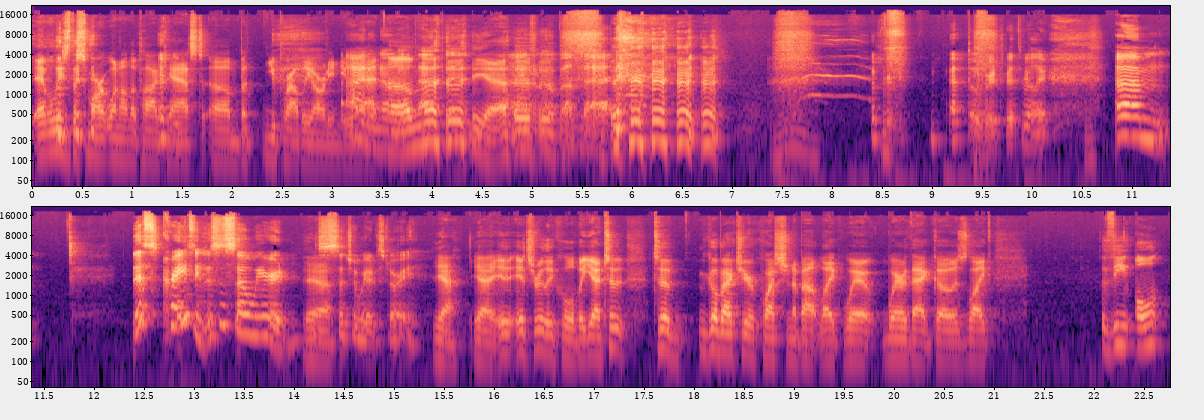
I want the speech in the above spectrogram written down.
Emily's the smart one on the podcast. Um, but you probably already knew that. I that. don't know um, about that. yeah. I don't know about that. Not the word for thriller. Um, this is crazy. This is so weird. This Yeah. is such a weird story. Yeah, yeah, it, it's really cool. But yeah, to to go back to your question about like where where that goes, like the ol-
